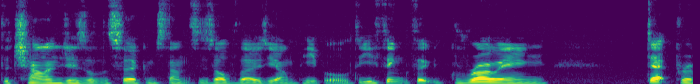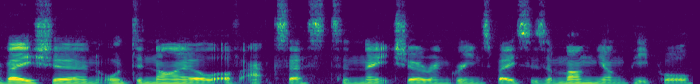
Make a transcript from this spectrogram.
the challenges or the circumstances of those young people, do you think that growing deprivation or denial of access to nature and green spaces among young people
